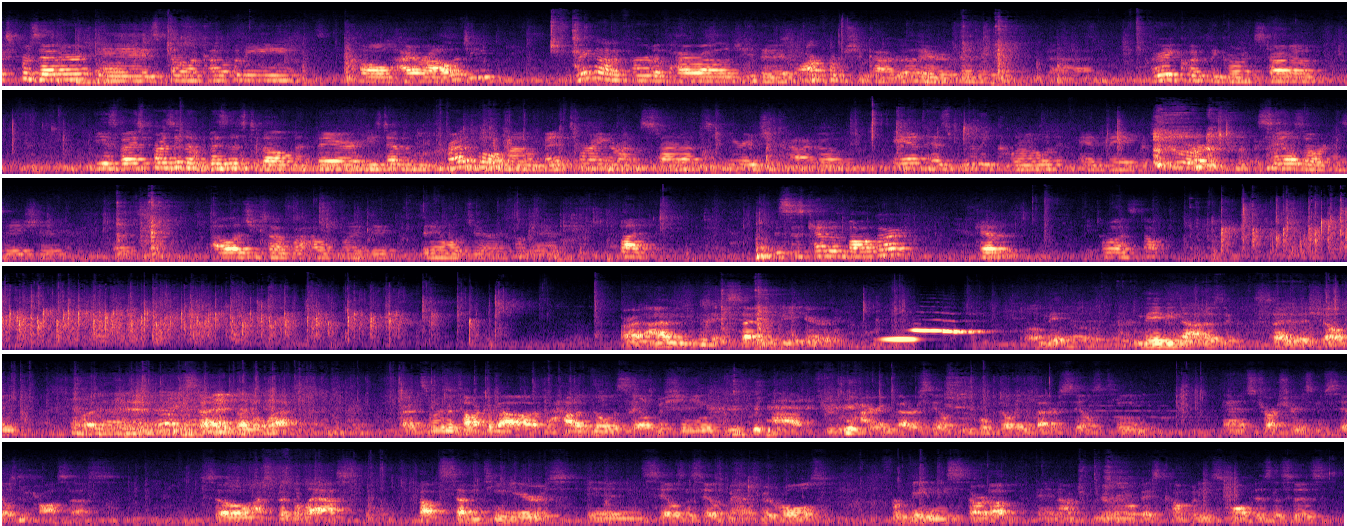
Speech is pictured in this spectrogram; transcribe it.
Next presenter is from a company called Hireology. You may not have heard of Hireology. They are from Chicago. They're a uh, very quickly growing startup. He is vice president of business development there. He's done an incredible amount of mentoring around startups here in Chicago and has really grown and made mature a sales organization. I'll let you talk about how much money they've been able to generate from that. But this is Kevin Baumghart. Kevin, come on, stop. All right, I'm excited to be here. Maybe not as excited as Shelby, but excited nonetheless. All right, so we're going to talk about how to build a sales machine uh, through hiring better salespeople, building a better sales team, and structuring some sales process. So I spent the last about 17 years in sales and sales management roles for mainly startup and entrepreneurial-based companies, small businesses.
